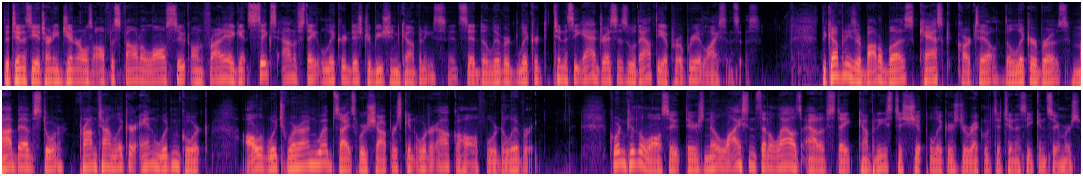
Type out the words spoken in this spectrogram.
The Tennessee Attorney General's office filed a lawsuit on Friday against six out of state liquor distribution companies. It said delivered liquor to Tennessee addresses without the appropriate licenses. The companies are Bottle Buzz, Cask Cartel, The Liquor Bros, My Bev Store, Primetime Liquor, and Wooden Cork, all of which were on websites where shoppers can order alcohol for delivery. According to the lawsuit, there's no license that allows out of state companies to ship liquors directly to Tennessee consumers.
